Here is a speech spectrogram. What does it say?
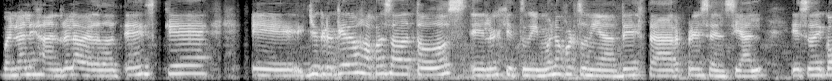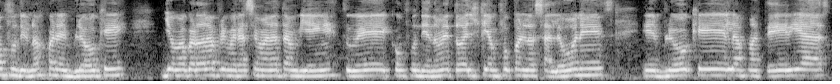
Bueno, Alejandro, la verdad es que eh, yo creo que nos ha pasado a todos eh, los que tuvimos la oportunidad de estar presencial, eso de confundirnos con el bloque. Yo me acuerdo la primera semana también estuve confundiéndome todo el tiempo con los salones, el bloque, las materias.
